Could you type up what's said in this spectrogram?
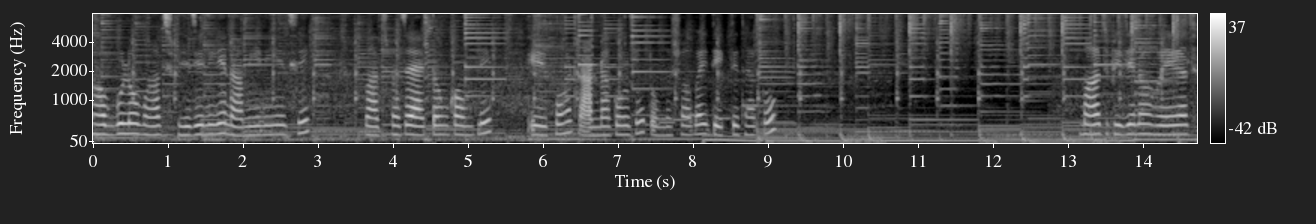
সবগুলো মাছ ভেজে নিয়ে নামিয়ে নিয়েছি। মাছ ভাজা একদম কমপ্লিট এরপর রান্না করব। তোমরা সবাই দেখতে থাকো। মাছ ভেজে নেওয়া হয়ে গেছে।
